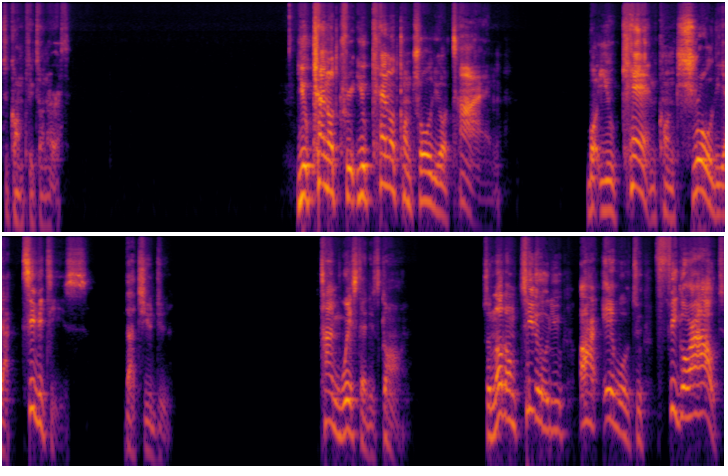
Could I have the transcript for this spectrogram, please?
to complete on earth. You cannot cre- you cannot control your time, but you can control the activities that you do. Time wasted is gone. So, not until you are able to figure out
